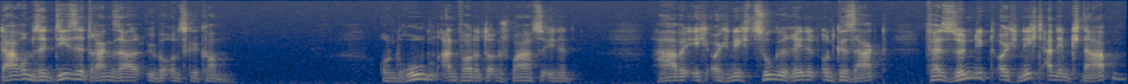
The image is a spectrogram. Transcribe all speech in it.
Darum sind diese Drangsal über uns gekommen. Und Ruben antwortete und sprach zu ihnen, Habe ich euch nicht zugeredet und gesagt, versündigt euch nicht an dem Knaben?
